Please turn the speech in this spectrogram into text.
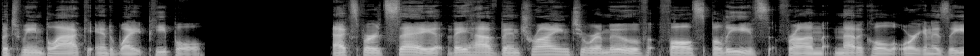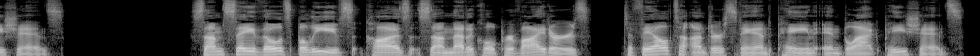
between black and white people. Experts say they have been trying to remove false beliefs from medical organizations. Some say those beliefs cause some medical providers to fail to understand pain in black patients,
